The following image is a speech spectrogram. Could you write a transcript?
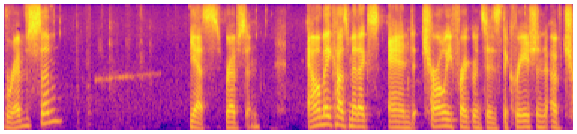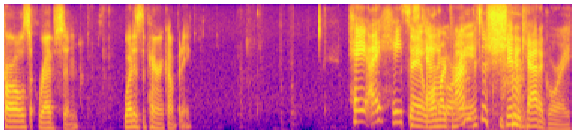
Revson. Yes, Revson. Almay Cosmetics and Charlie Fragrances, the creation of Charles Revson. What is the parent company? Hey, I hate Say this it one more category. time. It's a shitty category.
